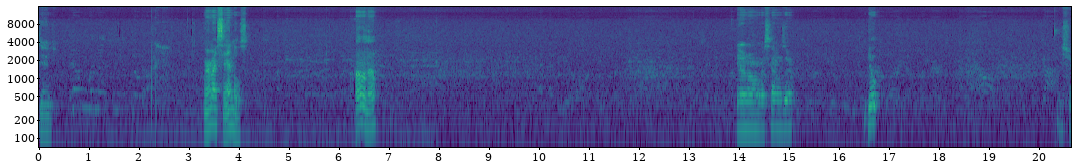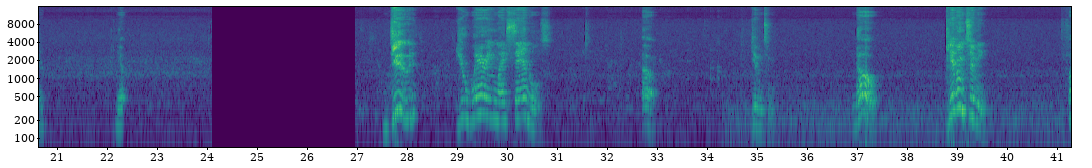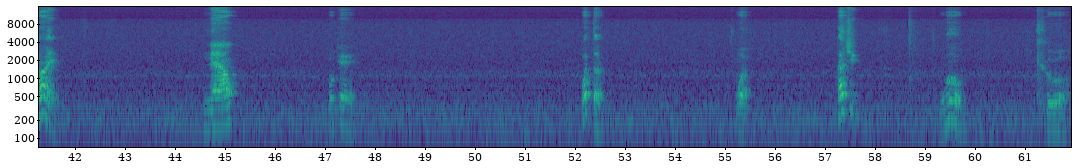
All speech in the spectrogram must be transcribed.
Dude. Where are my sandals? I don't know. You don't know where my sandals are? Nope. Sure? Yep. Dude! You're wearing my sandals! Oh. Give them to me. No. Give them to me! Fine. Now. Okay. What the? What? How'd you... Whoa. Cool.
